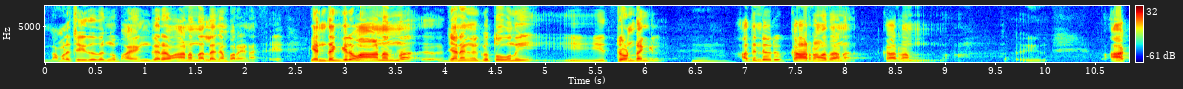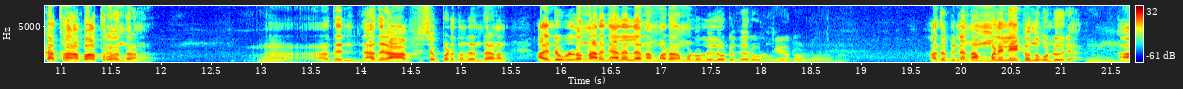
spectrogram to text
നമ്മൾ ചെയ്തതങ്ങ് ഭയങ്കരമാണെന്നല്ല ഞാൻ പറയണേ. എന്തെങ്കിലും ആണെന്ന് ജനങ്ങൾക്ക് തോന്നിയിട്ടുണ്ടെങ്കിൽ. അതിന്റെ ഒരു കാരണം അതാണ്. കാരണം ആ കഥാപാത്രം എന്താണ്? അതിന് അതിൽ ആവശ്യപ്പെടുന്നത് എന്താണ്? അതിന്റെ ഉള്ളെന്ന് അറിഞ്ഞാലല്ല നമ്മുടെ നമ്മുടെ ഉള്ളിലോട്ട് കയറുള്ളൂ. കയറുള്ളൂ അത് പിന്നെ നമ്മളിലേക്കൊന്ന് കൊണ്ടുവരിക. ആ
